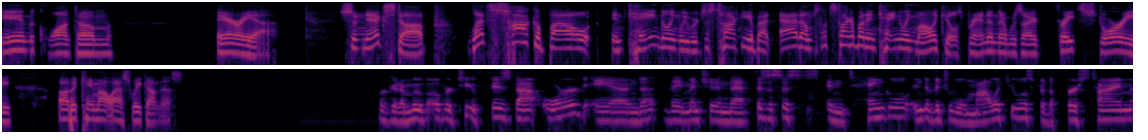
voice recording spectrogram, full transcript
in the quantum area. So next up, let's talk about entangling. We were just talking about atoms. Let's talk about entangling molecules. Brandon, there was a great story uh, that came out last week on this. We're going to move over to phys.org, and they mentioned that physicists entangle individual molecules for the first time,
